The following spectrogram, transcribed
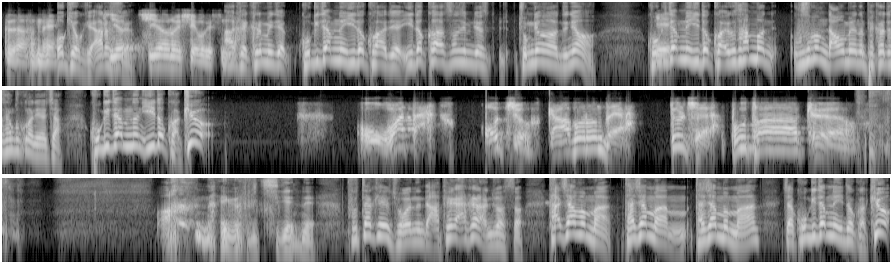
그 다음에. 오케이, 오케이. 알았어요. 지현 우 씨 해보겠습니다. 아, 오케이. 그러면 이제 고기 잡는 이덕화 이제 이덕화 선생님 이제 존경하거든요. 고기 예. 잡는 이덕화 여기서 한번 웃음만 나오면은 백화점 상품권이에요. 자, 고기 잡는 이덕화 큐. 오, 왔다. 어쭈, 까보는데. 둘째, 부탁해요. 아, 나 이거 미치겠네. 부탁해요 좋았는데 앞에가 약간 안 좋았어. 다시 한 번만, 다시 한 번, 다시 한 번만. 자, 고기 잡는 이덕화 큐.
